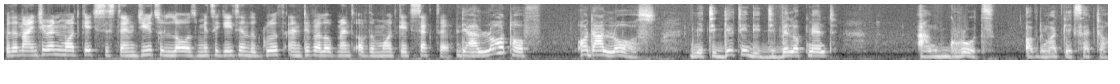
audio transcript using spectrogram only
with the Nigerian mortgage system due to laws mitigating the growth and development of the mortgage sector. There are a lot of other laws mitigating the development and growth of the mortgage sector.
